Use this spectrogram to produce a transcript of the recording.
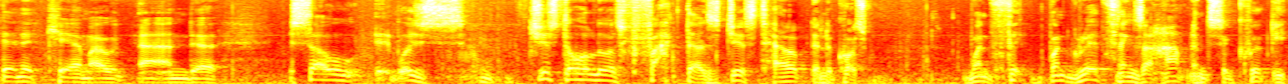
and it came out and uh, so it was just all those factors just helped and of course when th- when great things are happening so quickly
